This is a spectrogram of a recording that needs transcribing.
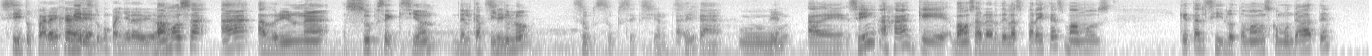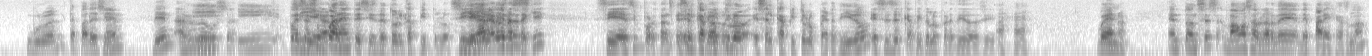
si tu pareja es Miren, tu compañera de vida. no. Vamos a, a abrir una subsección del capítulo. Sub, subsección. ¿sí? Ajá. Bien. a ver, sí, ajá, que vamos a hablar de las parejas. Vamos, ¿qué tal si lo tomamos como un debate? Buruel, ¿te parece? Bien, bien, a mí y, me gusta. y, pues Si es un paréntesis de todo el capítulo. si llegar- llegaron hasta aquí, sí, es importante. Es el ¿Qué va a capítulo, es el capítulo perdido. Ese es el capítulo perdido, sí. Ajá. Bueno, entonces vamos a hablar de, de parejas, ¿no?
